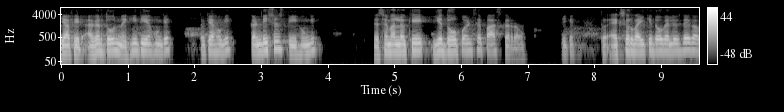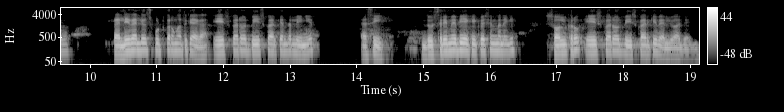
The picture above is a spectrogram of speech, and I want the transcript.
या फिर अगर दो नहीं दिए होंगे तो क्या होगी? कंडीशंस दी होंगी। जैसे मान लो कि ये दो पॉइंट से पास कर रहा हूँ, ठीक है? तो एक्स और वाई की दो वैल्यूज़ देगा वो। पहली वैल्यूज़ पुट करूँगा तो क्या आएगा? ए स्क्वायर और बी स्क्वायर के अंदर लीनियर ऐसे। ही दूसरी में भी एक इक्वेशन बनेगी। सोल्व करो ए स्क्वायर और बी स्क्वायर की वैल्यू आ जाएगी।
